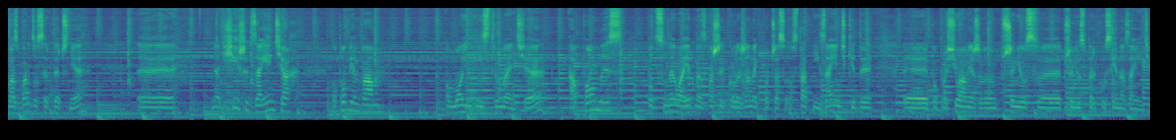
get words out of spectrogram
Was bardzo serdecznie. E, Na dzisiejszych zajęciach opowiem Wam o moim instrumencie, a pomysł podsunęła jedna z Waszych koleżanek podczas ostatnich zajęć, kiedy e, poprosiła mnie, żebym przyniósł, e, przywiózł perkusję na zajęcia.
